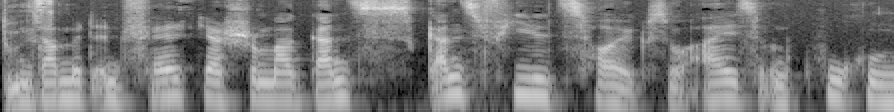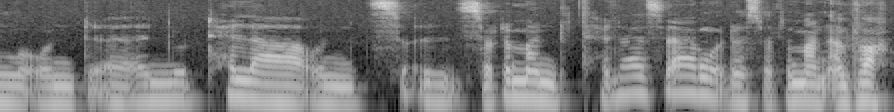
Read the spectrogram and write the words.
Du und damit entfällt ja schon mal ganz, ganz viel Zeug, so Eis und Kuchen und äh, Nutella und äh, sollte man Nutella sagen oder sollte man einfach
